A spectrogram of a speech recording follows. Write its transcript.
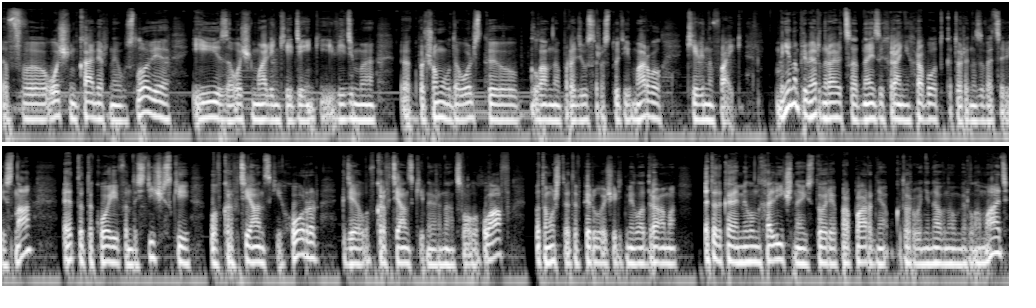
в очень камерные условия и за очень маленькие деньги. И, видимо, к большому удовольствию главного продюсера студии Marvel Кевина Файги. Мне, например, нравится одна из их ранних работ, которая называется «Весна». Это такой фантастический лавкрафтианский хоррор, где лавкрафтианский, наверное, от слова «лав», потому что это в первую очередь мелодрама, Это такая меланхоличная история про парня, у которого недавно умерла мать,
